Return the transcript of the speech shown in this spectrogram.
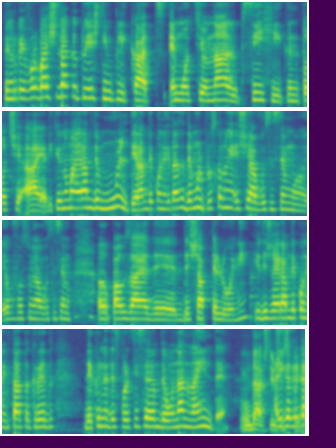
Pentru că e vorba și dacă tu ești implicat emoțional, psihic în tot ce ai, adică eu nu mai eram de mult, eram deconectată de mult, plus că noi și avusesem, uh, eu cu fostul meu avusesem uh, pauza aia de, de șapte luni, eu deja eram deconectată, cred, de când ne despărțiserăm de un an înainte. Da, știu Adică ce cred că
